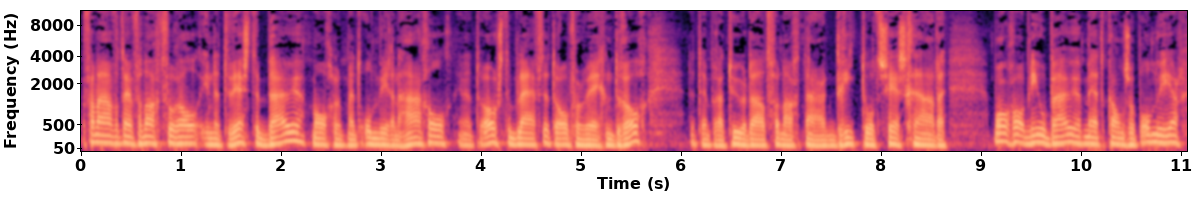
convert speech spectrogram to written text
vanavond en vannacht vooral in het westen buien, mogelijk met onweer en hagel. In het oosten blijft het overwegend droog. De temperatuur daalt vannacht naar 3 tot 6 graden. Morgen opnieuw buien met kans op onweer.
